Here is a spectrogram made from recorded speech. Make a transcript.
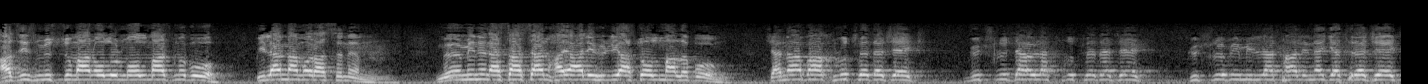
Aziz Müslüman olur mu olmaz mı bu? Bilemem orasını. Müminin esasen hayali hülyası olmalı bu. Cenab-ı Hak lütfedecek, güçlü devlet lütfedecek, güçlü bir millet haline getirecek,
